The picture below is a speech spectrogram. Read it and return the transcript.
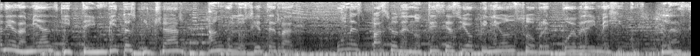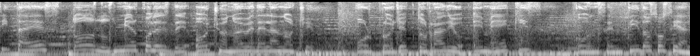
Tania Damián y te invito a escuchar Ángulo 7 Radio, un espacio de noticias y opinión sobre Puebla y México. La cita es todos los miércoles de 8 a 9 de la noche por Proyecto Radio MX con sentido social.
